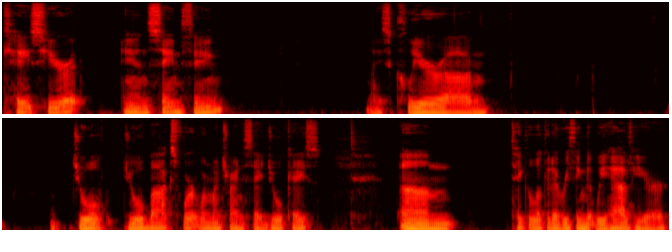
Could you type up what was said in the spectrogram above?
case here and same thing. Nice clear um, jewel jewel box for it. What am I trying to say? Jewel case. Um, take a look at everything that we have here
